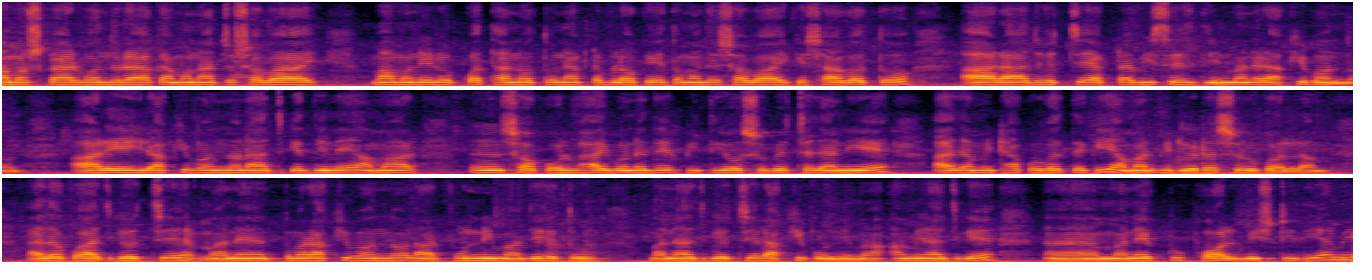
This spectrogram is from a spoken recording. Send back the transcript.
নমস্কার বন্ধুরা, কেমন আছো সবাই? মামনি রূপকথা নতুন একটা ব্লকে তোমাদের সবাইকে স্বাগত। আর আজ হচ্ছে একটা বিশেষ দিন মানে রাখি বন্ধন আর এই রাখি বন্ধন আজকের দিনে আমার সকল ভাই বোনেদের প্রীতি ও শুভেচ্ছা জানিয়ে আজ আমি ঠাকুরঘর থেকেই আমার ভিডিওটা শুরু করলাম। আর দেখো, আজকে হচ্ছে মানে তোমার রাখি বন্ধন আর পূর্ণিমা যেহেতু মানে আজকে হচ্ছে রাখি পূর্ণিমা। আমি আজকে মানে একটু ফল মিষ্টি দিয়ে আমি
